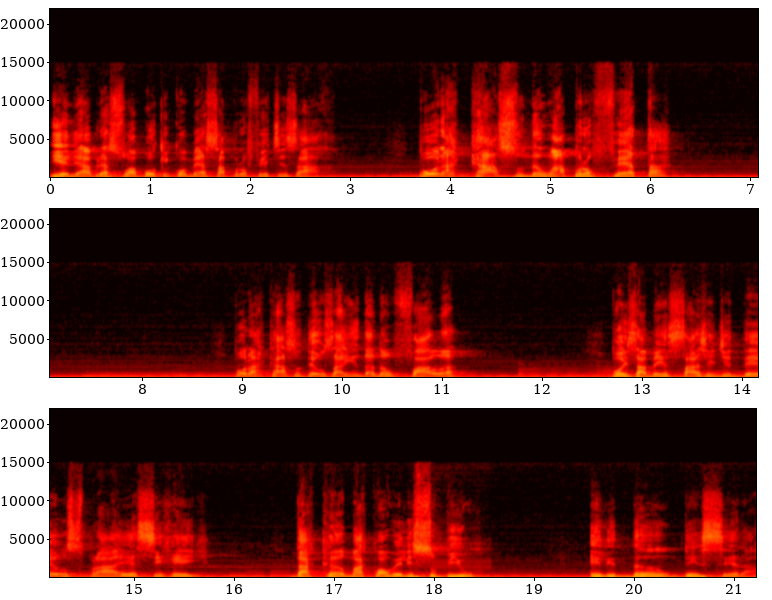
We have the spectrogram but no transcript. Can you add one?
E ele abre a sua boca e começa a profetizar. Por acaso não há profeta? Por acaso Deus ainda não fala? Pois a mensagem de Deus para esse rei, da cama a qual ele subiu, ele não descerá.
